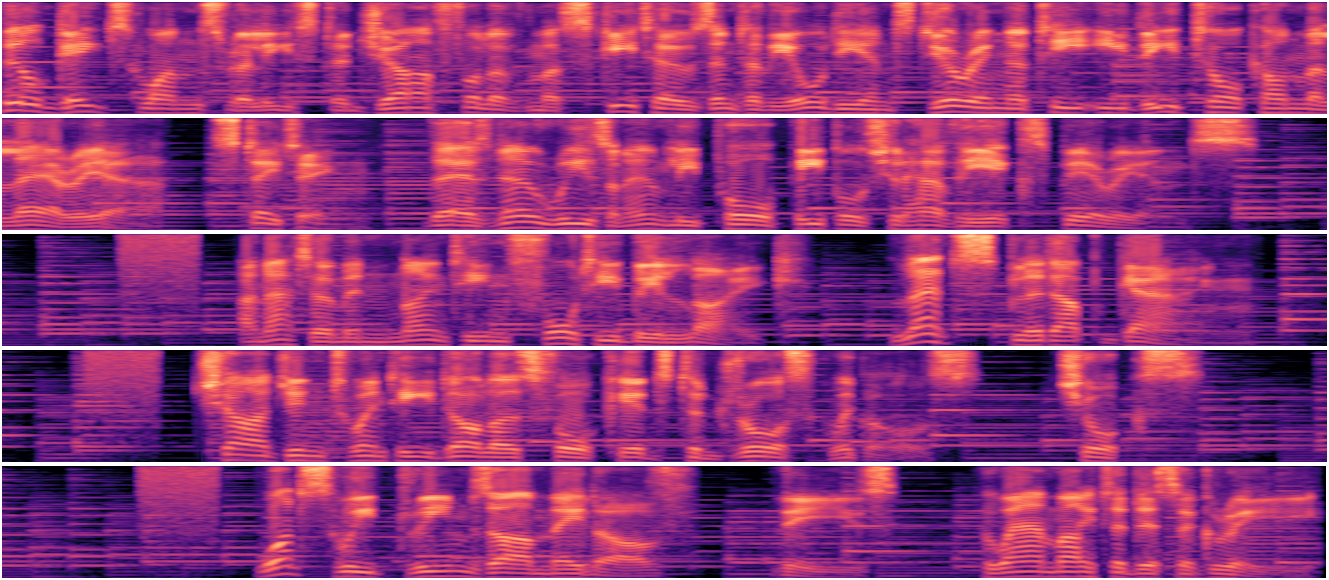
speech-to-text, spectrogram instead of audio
Bill Gates once released a jar full of mosquitoes into the audience during a TED talk on malaria, stating, there's no reason only poor people should have the experience. An atom in 1940 be like. Let's split up gang. Charging $20 for kids to draw squiggles. Chalks. What sweet dreams are made of? These. Who am I to disagree?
